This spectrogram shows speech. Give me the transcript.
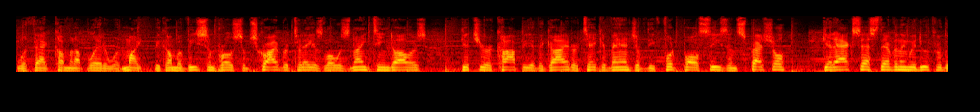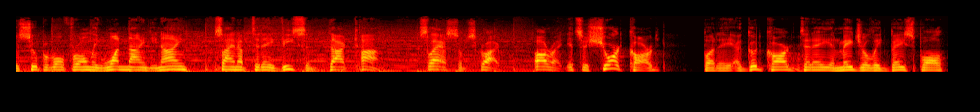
with that coming up later with Mike. Become a VSiN Pro subscriber today as low as $19. Get your copy of the guide or take advantage of the football season special. Get access to everything we do through the Super Bowl for only 199. Sign up today, vsin.com slash subscribe. All right, it's a short card, but a, a good card today in Major League Baseball.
